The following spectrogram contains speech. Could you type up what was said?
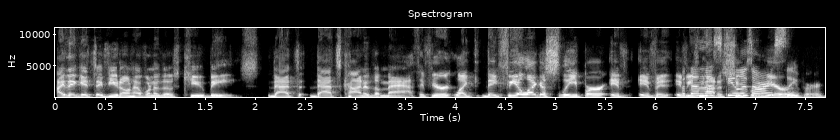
I think it's if you don't have one of those QBs. That's that's kind of the math. If you're like they feel like a sleeper if if if but he's not a superhero. Are a sleeper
